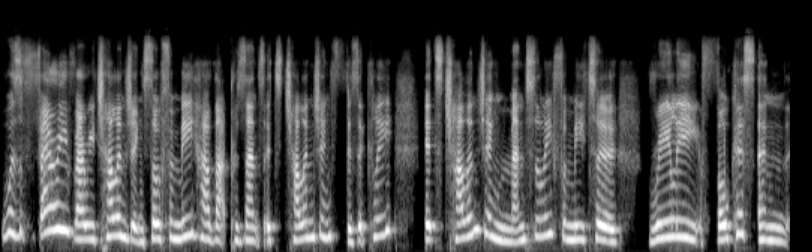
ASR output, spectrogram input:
was very, very challenging. So, for me, how that presents, it's challenging physically, it's challenging mentally for me to really focus and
